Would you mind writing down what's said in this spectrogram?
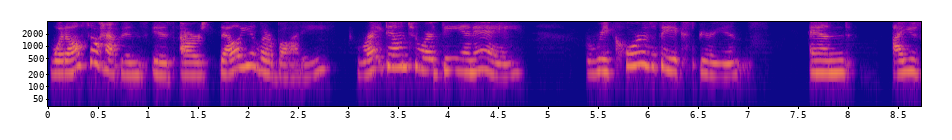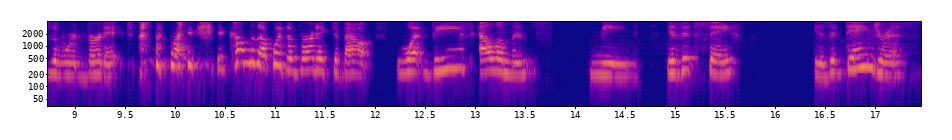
what also happens is our cellular body, right down to our DNA, records the experience and I use the word verdict, right? It comes up with a verdict about what these elements mean. Is it safe? Is it dangerous?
